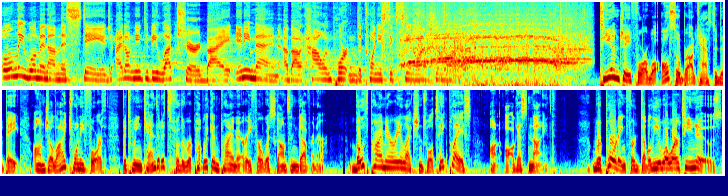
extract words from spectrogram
Only woman on this stage, I don't need to be lectured by any men about how important the 2016 election was. TMJ4 will also broadcast a debate on July 24th between candidates for the Republican primary for Wisconsin governor. Both primary elections will take place on August 9th. Reporting for WORT News,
